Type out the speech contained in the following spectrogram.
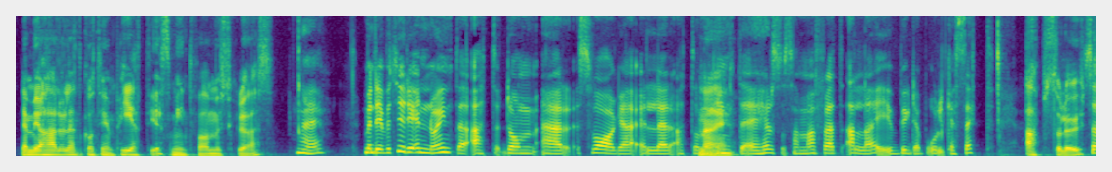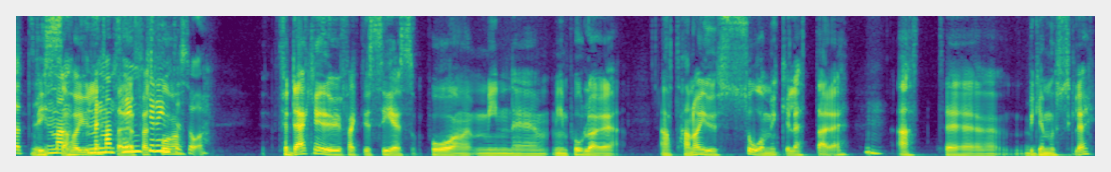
Nej, men jag hade väl inte gått till en PT som inte var muskulös. Nej. Men det betyder ändå inte att de är svaga eller att de Nej. inte är hälsosamma. För att alla är ju byggda på olika sätt. Absolut. Så att Vissa man, har ju men man tänker få... inte så. För där kan jag ju faktiskt se på min, eh, min polare att han har ju så mycket lättare Mm. att eh, bygga muskler.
